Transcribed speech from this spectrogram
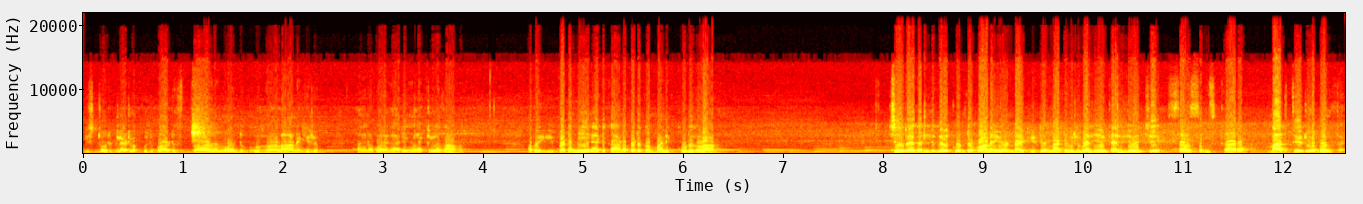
ഹിസ്റ്റോറിക്കലായിട്ടുള്ള ഒരുപാട് സ്ഥാനങ്ങളുണ്ട് ഗുഹകളാണെങ്കിലും അങ്ങനെ കുറേ കാര്യങ്ങളൊക്കെ ഉള്ളതാണ്. അപ്പോൾ ഇവിടെ മെയിനായിട്ട് കാണപ്പെടുന്ന മണിക്കൂടുകളാണ് ചെറിയ കല്ലുകൾ കൊണ്ട് വളയം ഉണ്ടാക്കിയിട്ട് നടുവിൽ വലിയ കല്ല് വെച്ച് ശവസംസ്കാരം നടത്തിയിട്ടുള്ള പോലത്തെ.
